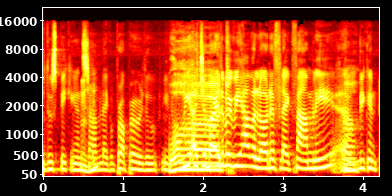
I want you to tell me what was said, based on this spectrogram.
Urdu speaking and stuff, like a proper Urdu. You know. We, actually, by the Mm-hmm. What? way, we have a lot of like family. Uh, हाँ. We can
